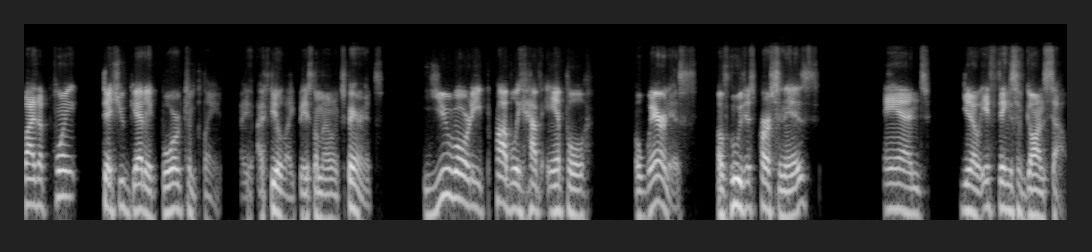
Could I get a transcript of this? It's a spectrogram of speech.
By the point that you get a board complaint, I, I feel like based on my own experience, you already probably have ample awareness of who this person is and you know if things have gone south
